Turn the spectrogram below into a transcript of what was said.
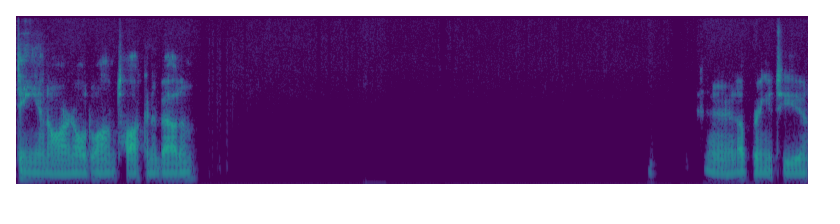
Dan Arnold while I'm talking about him. All right, I'll bring it to you.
